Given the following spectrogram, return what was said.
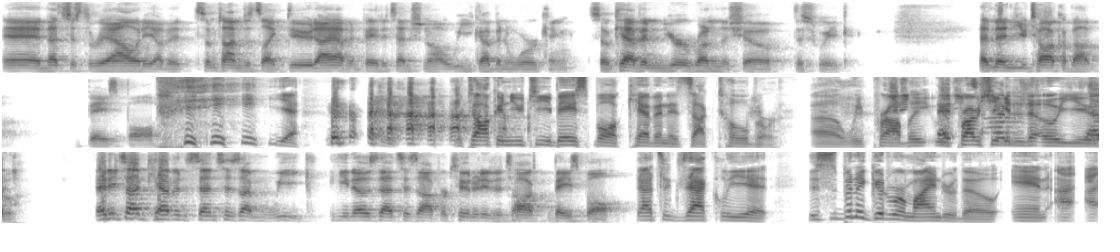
And that's just the reality of it. Sometimes it's like, dude, I haven't paid attention all week. I've been working. So, Kevin, you're running the show this week. And then you talk about baseball. yeah. We're talking UT baseball, Kevin. It's October. Uh, we probably we probably should get into OU. Anytime Kevin senses I'm weak, he knows that's his opportunity to talk baseball. That's exactly it. This has been a good reminder, though, and I, I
